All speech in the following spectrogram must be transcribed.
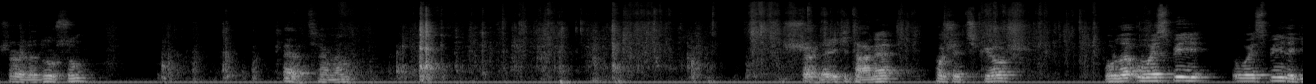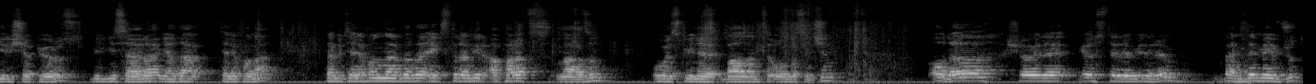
Şöyle dursun. Evet hemen. Şöyle iki tane poşet çıkıyor. Burada USB USB ile giriş yapıyoruz bilgisayara ya da telefona. Tabi telefonlarda da ekstra bir aparat lazım USB ile bağlantı olması için. O da şöyle gösterebilirim. Bende mevcut.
